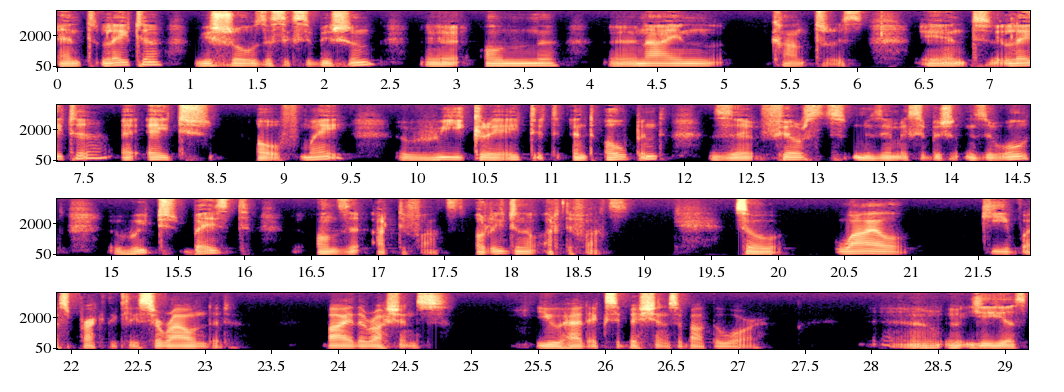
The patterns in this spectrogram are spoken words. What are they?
And later we show this exhibition uh, on uh, nine countries. And later, uh, 8th of May, we created and opened the first museum exhibition in the world, which based on the artifacts, original artifacts. So while Kiev was practically surrounded by the Russians, you had exhibitions about the war. Uh, yes.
